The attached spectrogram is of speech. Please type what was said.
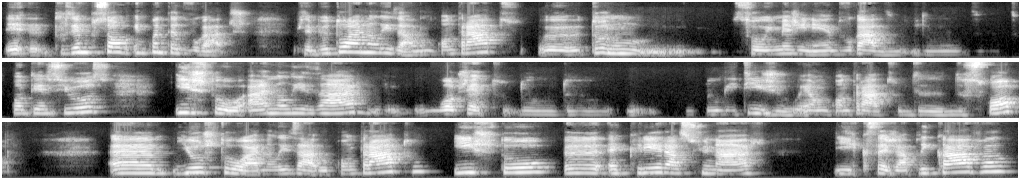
eh, por exemplo, só enquanto advogados. Por exemplo, eu estou a analisar um contrato, estou num, sou, imaginem, advogado de, de contencioso e estou a analisar o objeto do, do, do litígio é um contrato de, de swap, e eu estou a analisar o contrato e estou uh, a querer acionar e que seja aplicável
